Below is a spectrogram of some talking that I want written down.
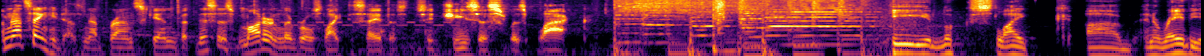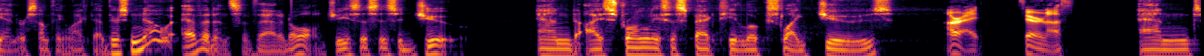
I'm not saying he doesn't have brown skin, but this is modern liberals like to say this. Say Jesus was black. He looks like uh, an Arabian or something like that. There's no evidence of that at all. Jesus is a Jew. And I strongly suspect he looks like Jews. All right, fair enough. And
